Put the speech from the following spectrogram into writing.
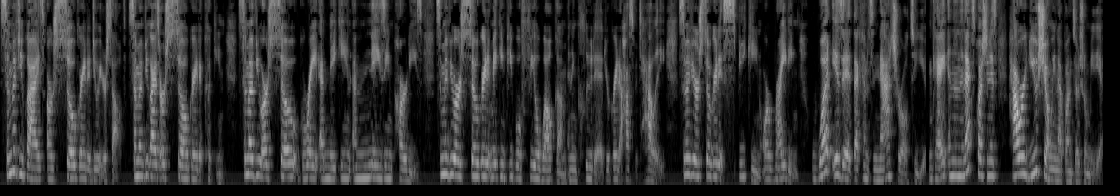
Some of you guys are so great at do it yourself. Some of you guys are so great at cooking. Some of you are so great at making amazing parties. Some of you are so great at making people feel welcome and included. You're great at hospitality. Some of you are so great at speaking or writing. What is it that comes natural to you? Okay. And then the next question is, how are you showing up on social media?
